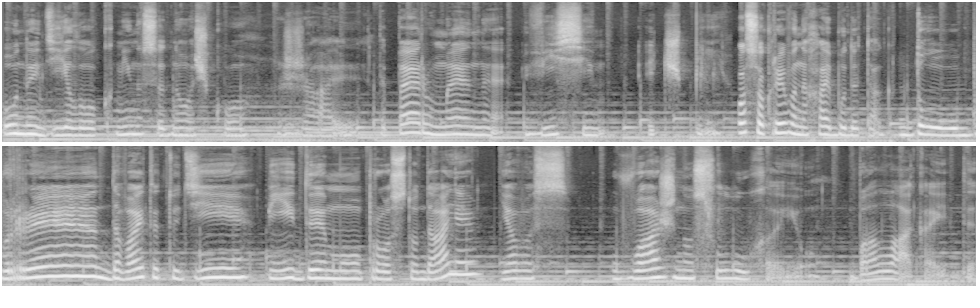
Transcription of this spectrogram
Понеділок, мінус одне очко. Жаль. Тепер в мене 8 HP. Косо криво, нехай буде так. Добре, давайте тоді підемо просто далі. Я вас уважно слухаю. Балакайте.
